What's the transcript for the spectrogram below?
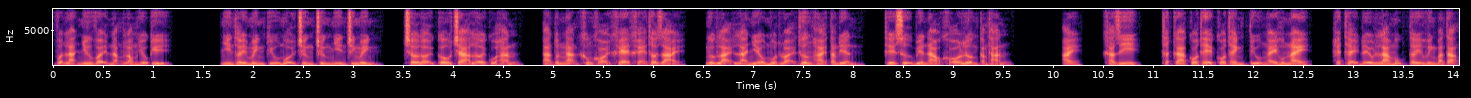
vẫn là như vậy nặng lòng hiếu kỳ. Nhìn thấy mình cựu mội trừng trừng nhìn chính mình, chờ đợi câu trả lời của hắn, an tuấn ngạn không khỏi khe khẽ thở dài, ngược lại là nhiều một loại thương hại tăng điển, thế sự biến ảo khó lường cảm thán. Ai, kha di, thất ca có thể có thành tựu ngày hôm nay hết thảy đều là mục tây minh ban tặng,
